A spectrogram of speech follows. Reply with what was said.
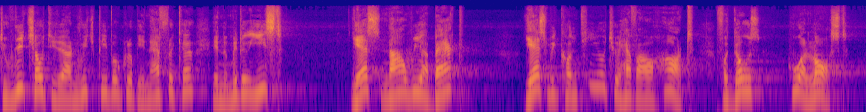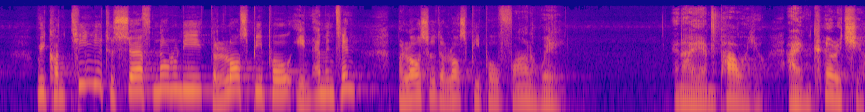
to reach out to the unreached people group in Africa, in the Middle East. Yes, now we are back Yes, we continue to have our heart for those who are lost. We continue to serve not only the lost people in Edmonton, but also the lost people far away. And I empower you, I encourage you.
